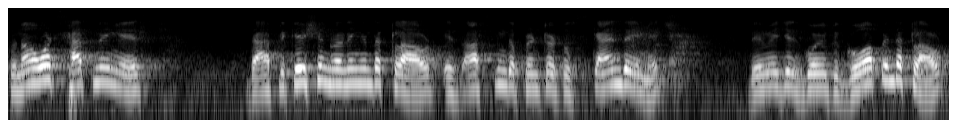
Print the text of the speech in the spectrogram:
So now what's happening is the application running in the cloud is asking the printer to scan the image. The image is going to go up in the cloud.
